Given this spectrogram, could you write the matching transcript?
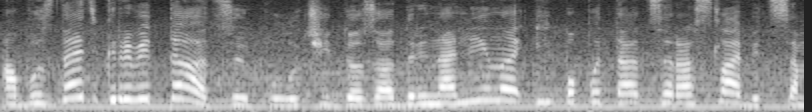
Обуздать гравитацию, получить дозу адреналина и попытаться расслабиться.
